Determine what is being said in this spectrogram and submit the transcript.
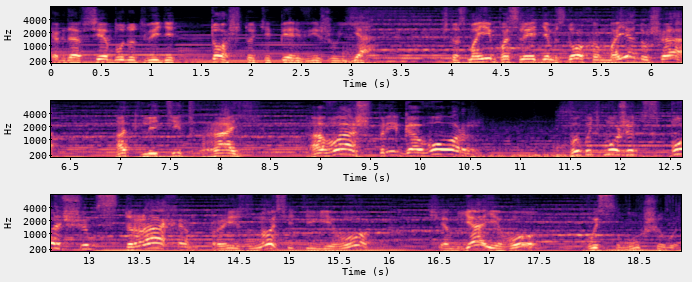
когда все будут видеть то, что теперь вижу я, что с моим последним вздохом моя душа отлетит в рай, а ваш приговор вы, быть может, с большим страхом произносите его, чем я его выслушиваю.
